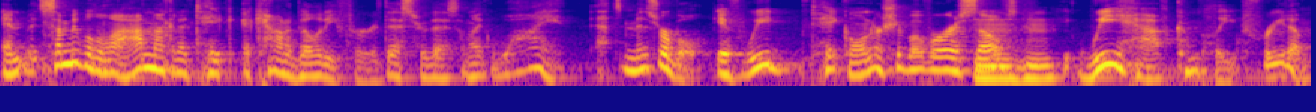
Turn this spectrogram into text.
And some people are like, I'm not going to take accountability for this or this. I'm like, why? That's miserable. If we take ownership over ourselves, mm-hmm. we have complete freedom.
